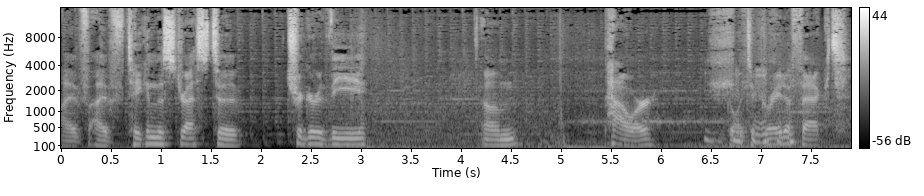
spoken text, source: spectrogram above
I've I've taken the stress to trigger the um, power, going to great effect.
